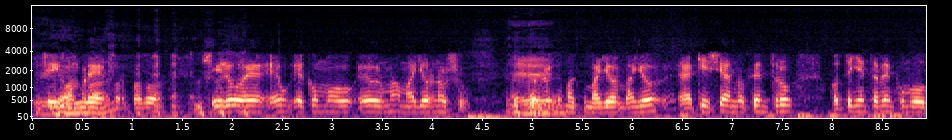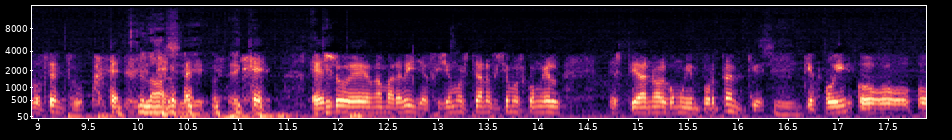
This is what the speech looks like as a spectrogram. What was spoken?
Sí, hombre, por favor. Ciro é, é, é como é o irmán maior noso. Eh... Maior, maior, aquí xa no centro o teñen tamén como do centro. Claro. sí, é que... Eso é unha maravilla. Fixemos este ano, fixemos con el este ano algo moi importante sí. que foi o, o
